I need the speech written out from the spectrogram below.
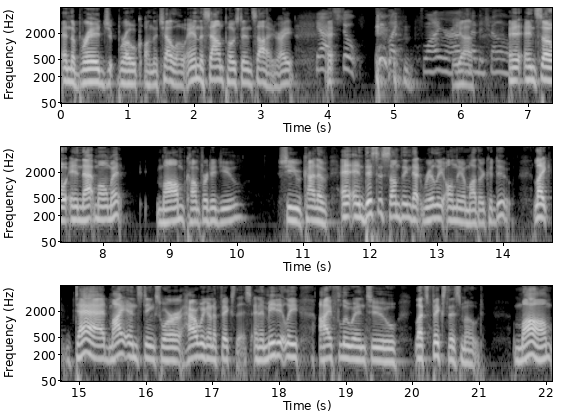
and the bridge broke on the cello and the sound post inside, right? Yeah, eh, it's still like flying around yeah. inside the cello. And, and so in that moment, mom comforted you. She kind of, and, and this is something that really only a mother could do. Like dad, my instincts were, how are we going to fix this? And immediately I flew into, let's fix this mode. Mom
